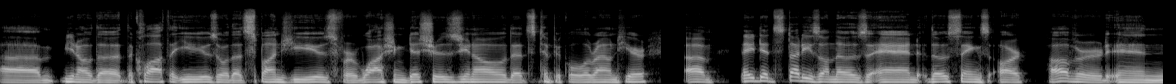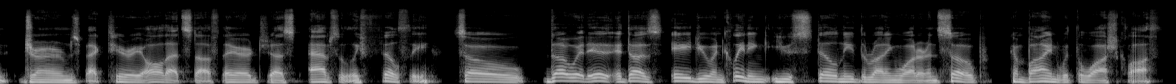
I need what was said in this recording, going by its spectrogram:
um, you know, the the cloth that you use or the sponge you use for washing dishes, you know, that's typical around here. Um, they did studies on those, and those things are covered in germs, bacteria, all that stuff. They're just absolutely filthy. So, though it is, it does aid you in cleaning, you still need the running water and soap combined with the washcloth.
